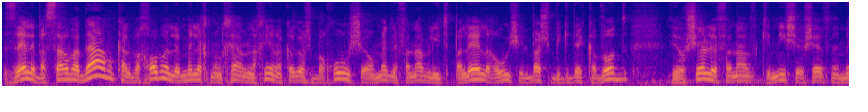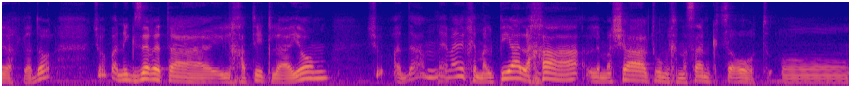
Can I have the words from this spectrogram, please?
זה לבשר ודם, קל וחומר למלך מלכי המלכים, הקדוש ברוך הוא, שעומד לפניו להתפלל, ראוי שילבש בגדי כבוד, ויושב לפניו כמי שיושב לפני מלך גדול. שוב, הנגזרת ההלכתית להיום, שוב, אדם, מה לכם, על פי ההלכה, למשל, תראו, מכנסיים קצרות, או...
